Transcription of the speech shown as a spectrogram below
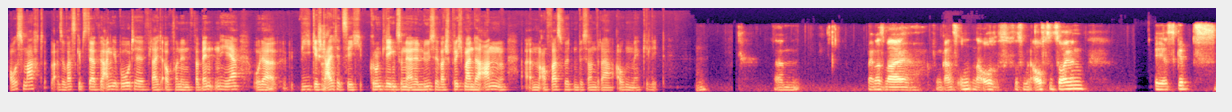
ausmacht? Also was gibt es da für Angebote, vielleicht auch von den Verbänden her? Oder wie gestaltet sich grundlegend so eine Analyse? Was spricht man da an? Ähm, auf was wird ein besonderer Augenmerk gelegt? Ähm, wenn wir es mal von ganz unten aus versuchen aufzuzäumen, es gibt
